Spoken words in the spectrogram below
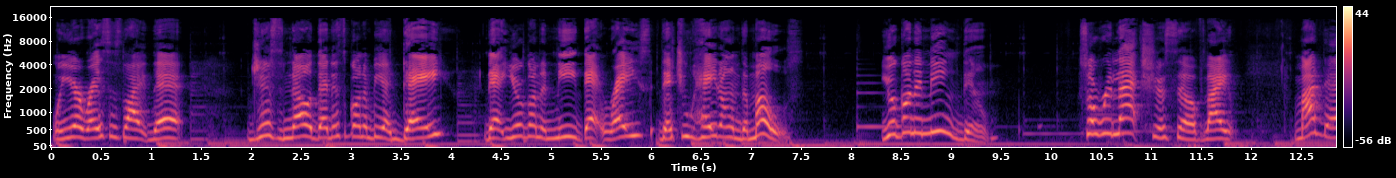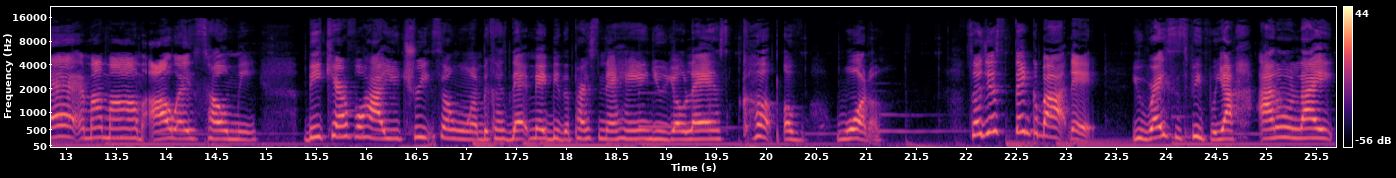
when you're racist like that, just know that it's gonna be a day that you're gonna need that race that you hate on the most. You're gonna need them. So relax yourself. Like my dad and my mom always told me, be careful how you treat someone because that may be the person that hand you your last cup of water. So just think about that. You racist people, y'all. I don't like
